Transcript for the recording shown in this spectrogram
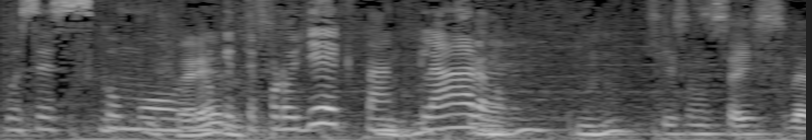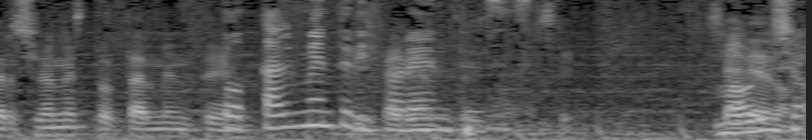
pues es como lo que te proyectan, claro. Sí, son seis versiones totalmente... Totalmente diferentes. Mauricio.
